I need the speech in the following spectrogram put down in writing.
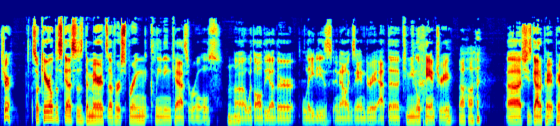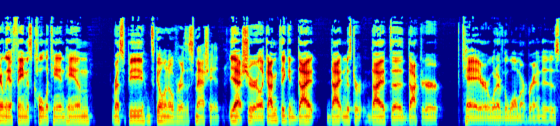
sure. So Carol discusses the merits of her spring cleaning casseroles Mhm. uh, with all the other ladies in Alexandria at the communal pantry. Uh huh. Uh, she's got appa- apparently a famous cola canned ham recipe. It's going over as a smash hit. Yeah, sure. Like I'm thinking diet diet Mr. Diet uh, Dr. K or whatever the Walmart brand is.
